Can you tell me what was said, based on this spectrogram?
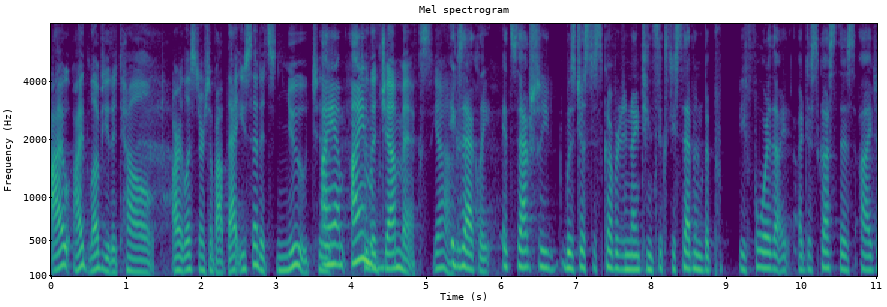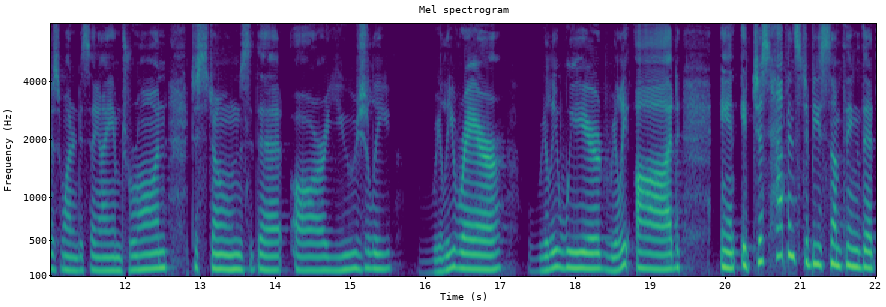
I, would love you to tell our listeners about that. You said it's new to, I am, I am, the gem mix. Yeah. Exactly. It's actually was just discovered in 1967, but pr- before that I, I discussed this, I just wanted to say I am drawn to stones that are usually really rare, really weird, really odd. And it just happens to be something that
